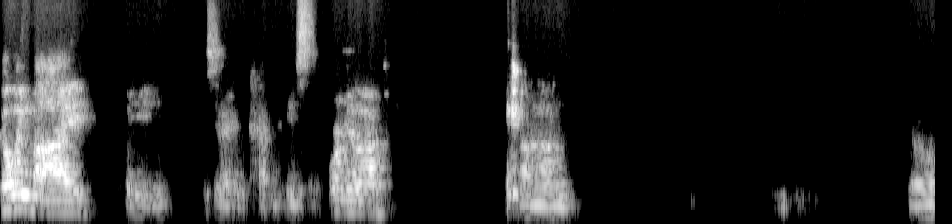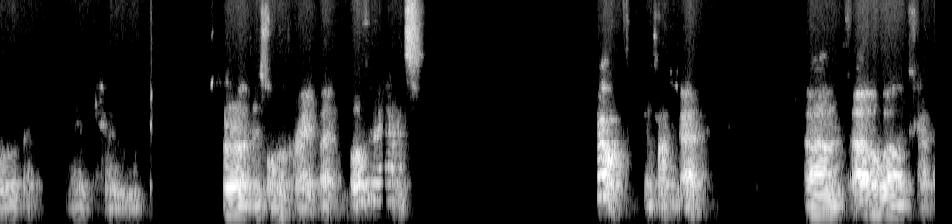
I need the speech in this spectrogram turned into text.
going by the, see if I can cut and paste the formula. Um. So that I can. I don't know if this will look right, but both are happens. Oh, that's not too bad. Um, oh, well, it's kind of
